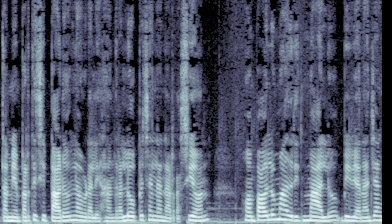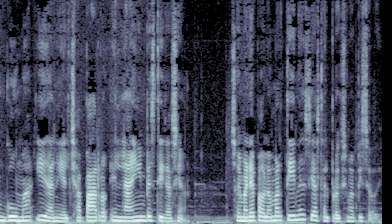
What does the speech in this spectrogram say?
También participaron Laura Alejandra López en la narración, Juan Pablo Madrid Malo, Viviana Yanguma y Daniel Chaparro en la investigación. Soy María Paula Martínez y hasta el próximo episodio.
